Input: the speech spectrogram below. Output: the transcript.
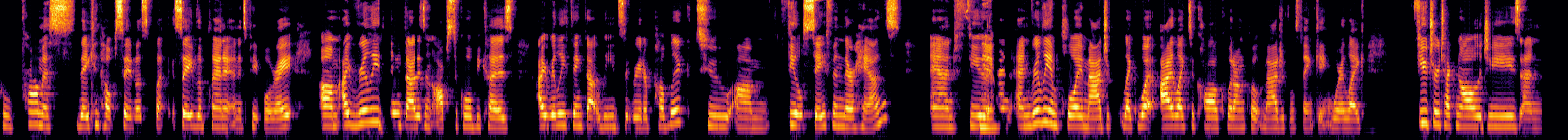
who promise they can help save us save the planet and its people right um, i really mm-hmm. think that is an obstacle because i really think that leads the greater public to um, feel safe in their hands and feel yeah. and, and really employ magic like what i like to call quote unquote magical thinking where like future technologies and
